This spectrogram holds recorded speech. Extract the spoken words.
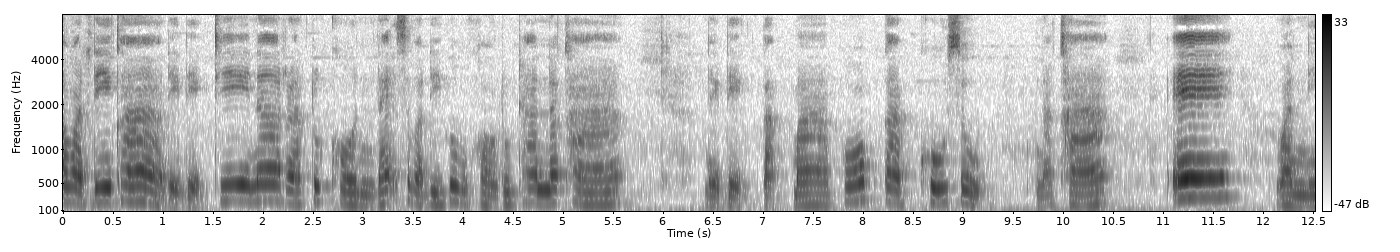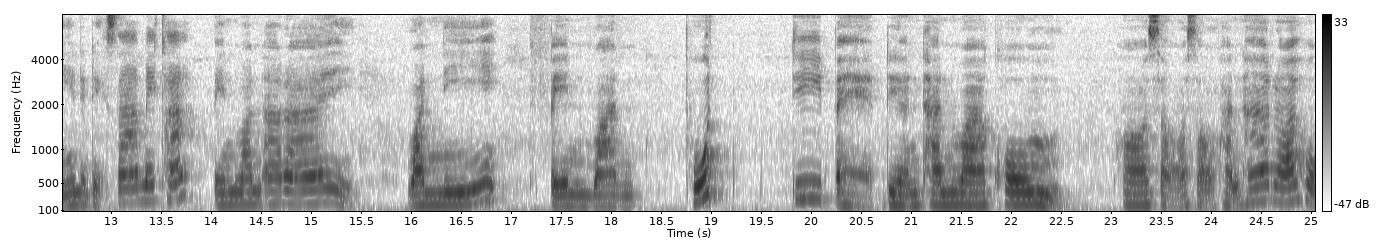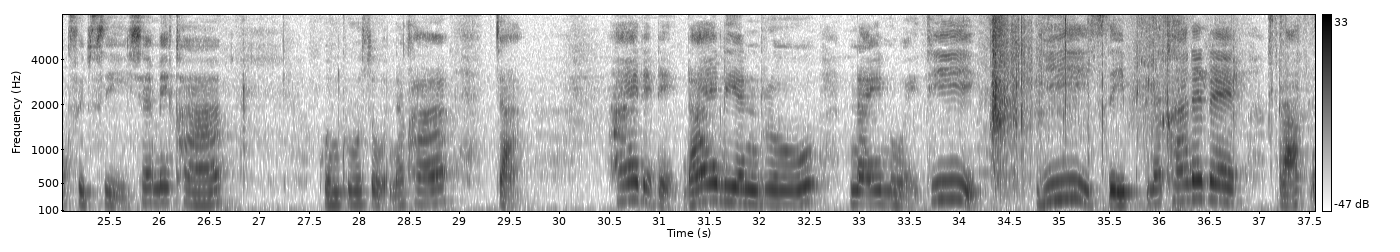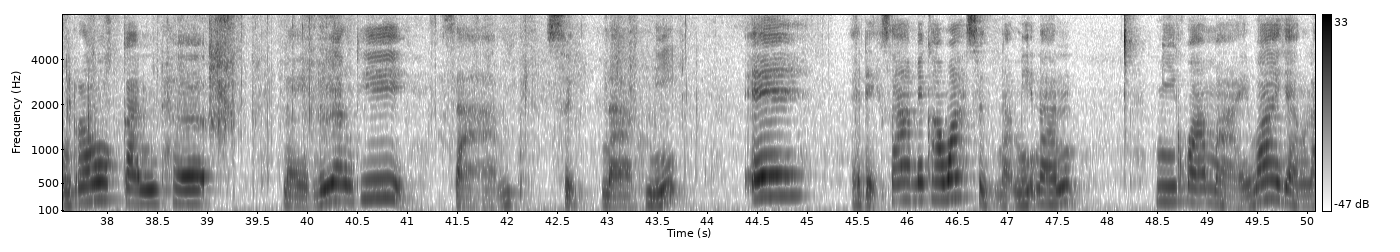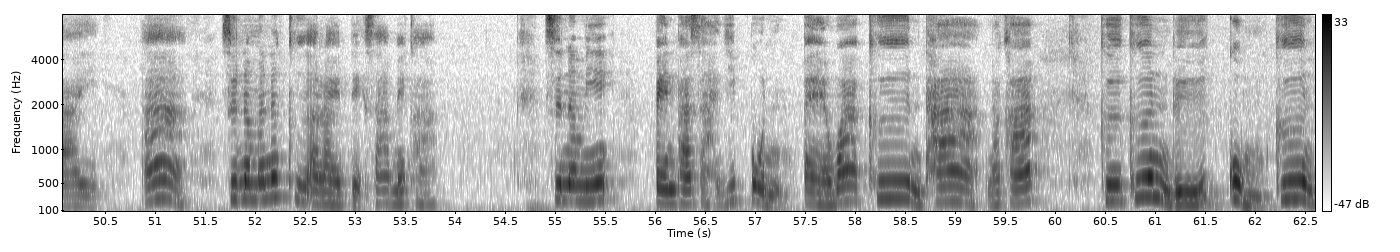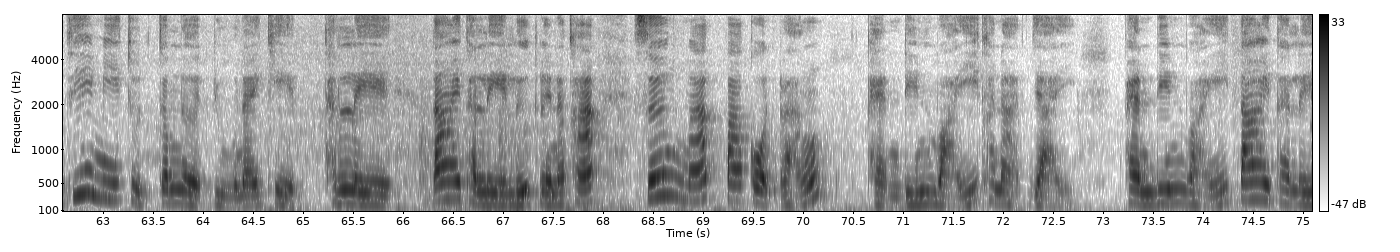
สวัสดีค่ะ เด็กๆที่น่ารักทุกคนและสวัสดีผู้ปกครองทุกท่านนะคะ เด็กๆกลับมาพบกับครูสุนะคะ เอ วันนี้เด็กๆทราบไหมคะ เป็นวันอะไร วันนี้เป็นวันพุธที่ 8 เดือนธันวาคม พศ 2564 ใช่ไหมคะ คุณครูสุนะคะจะ ให้เด็กๆได้เรียนรู้ในหน่วยที่ 20 นะคะเด็กๆรักโรคกันเถอะในเรื่องที่ 3สึนามิ เอเด็กทราบไหมคะว่าสึนามินั้น มีความหมายว่าอย่างไรอ่าสึนามินั่นคืออะไรเด็กทราบไหมคะสึนามิเป็นภาษาญี่ปุ่น แปลว่าคลื่นท่านะคะ คือคลื่นหรือกลุ่มคลื่นที่มีจุดกำเนิดอยู่ในเขตทะเล ใต้ทะเลลึกเลยนะคะ ซึ่งมักปรากฏหลังแผ่นดินไหวขนาดใหญ่ แผ่นดินไหวใต้ทะเล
